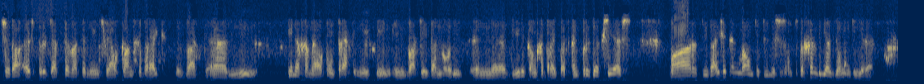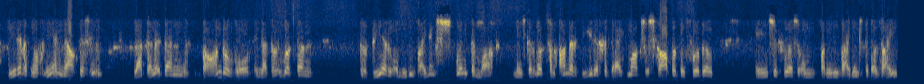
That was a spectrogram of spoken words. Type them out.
So daar is produkte wat 'n mens wel kan gebruik wat uh nie enige melkontrekking het nie en wat jy dan in in uh, diere kan gebruik wat in produksie is. Maar die wyse ding maar om te doen is, is om te begin by jou jong diere. Diere wat nog nie in melk is nie, laat hulle dan behandel word en laat hulle ook dan probeer om hierdie weiding skoon te maak. Mense kan ook van ander diere gebruik maak, so skape byvoorbeeld ensovoorts om van hierdie weidings te bewy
